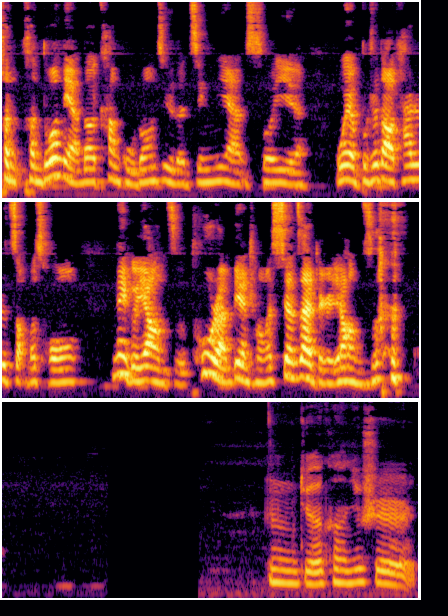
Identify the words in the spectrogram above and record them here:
很很多年的看古装剧的经验，所以我也不知道他是怎么从那个样子突然变成了现在这个样子。嗯，觉得可能就是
